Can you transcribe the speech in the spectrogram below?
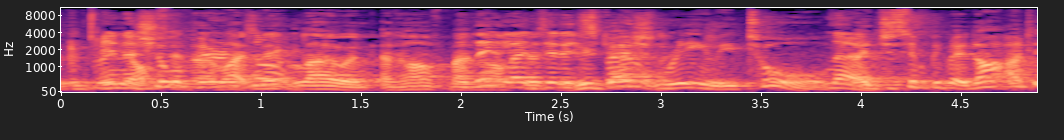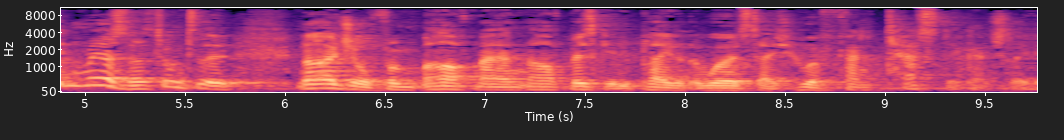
are completely In a short period like Nick. Lowe and, and Half Man Well, Half Biscuit, it who don't really tour. No. They just simply play. No, I didn't realise. that. I was talking to Nigel from Half Man Half Biscuit, who played at the Word Stage, who are fantastic actually.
